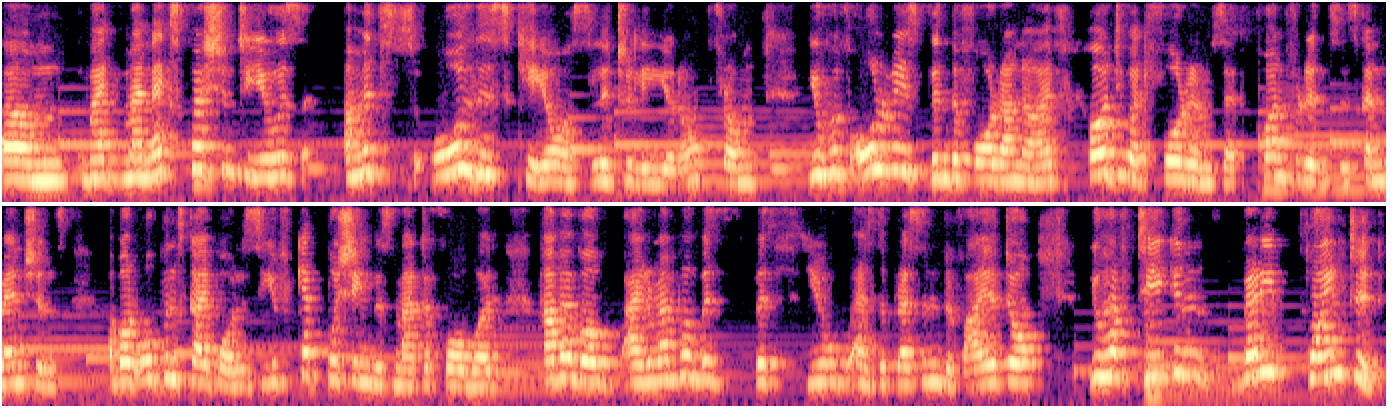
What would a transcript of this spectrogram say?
um, my my next question to you is amidst all this chaos, literally, you know, from you have always been the forerunner. I've heard you at forums, at conferences, conventions about open sky policy. You've kept pushing this matter forward. However, I remember with with you as the president of IATO, you have taken very pointed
